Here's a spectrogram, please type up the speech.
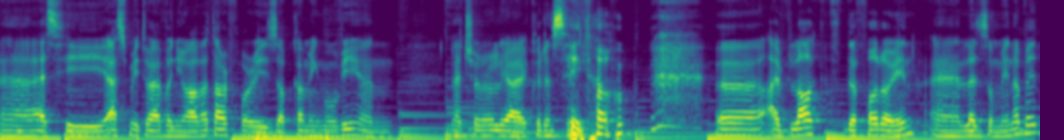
uh, as he asked me to have a new avatar for his upcoming movie and naturally I couldn't say no. Uh, I've locked the photo in and let's zoom in a bit.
